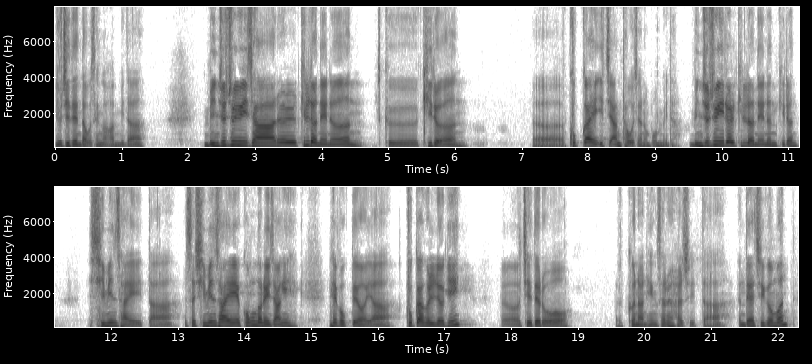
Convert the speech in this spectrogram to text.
유지된다고 생각합니다. 민주주의자를 길러내는 그 길은 어, 국가에 있지 않다고 저는 봅니다. 민주주의를 길러내는 길은 시민사회에 있다. 그래서 시민사회의 공론의 장이 회복되어야 국가 권력이 어, 제대로 권한 행사를 할 수 있다. 근데 지금은 어,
